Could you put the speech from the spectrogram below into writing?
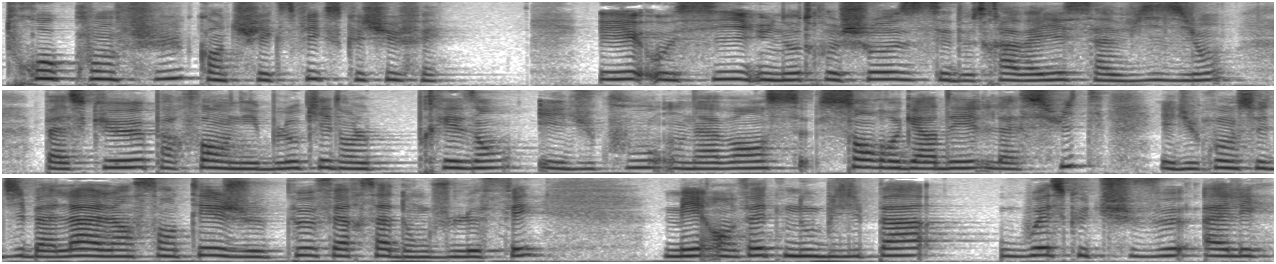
trop confus quand tu expliques ce que tu fais. Et aussi une autre chose, c'est de travailler sa vision. Parce que parfois on est bloqué dans le présent et du coup on avance sans regarder la suite. Et du coup on se dit bah là à l'instant T je peux faire ça donc je le fais. Mais en fait n'oublie pas où est-ce que tu veux aller.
